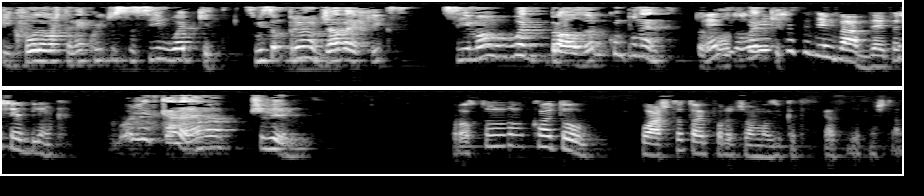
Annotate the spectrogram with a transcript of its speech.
И какво ли още не, които са си WebKit. В смисъл, примерно JavaFX си има web браузър компонент. Той Е, ползва WebKit. ще с един-два апдейта, ще е блинк. Може и така да е, ама ще видим. Просто който плаща, той поръчва музиката, така седят нещата.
